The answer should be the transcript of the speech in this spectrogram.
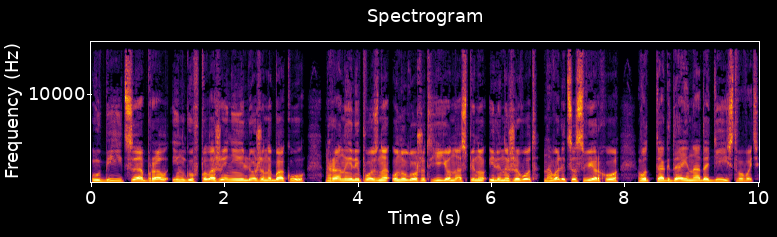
Убийца брал Ингу в положении лежа на боку, рано или поздно он уложит ее на спину или на живот, навалится сверху. Вот тогда и надо действовать.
